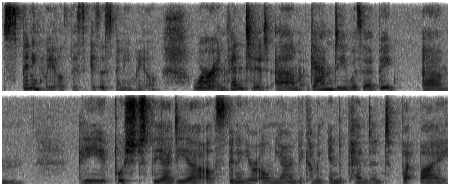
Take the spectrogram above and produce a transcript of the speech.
spinning wheels, this is a spinning wheel, were invented. Um, Gandhi was a big um, he pushed the idea of spinning your own yarn, becoming independent, but by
